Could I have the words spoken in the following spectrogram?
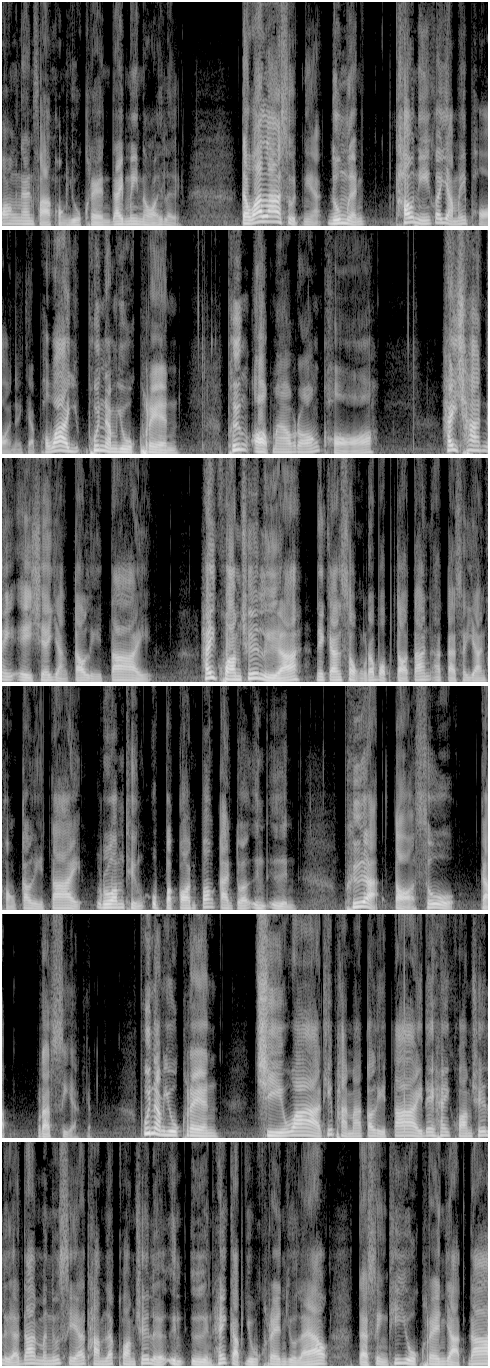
ป้องน่านฟ้าของยูเครนได้ไม่น้อยเลย แต่ว่าล่าสุดเนี่ยดูเหมือนเท่านี้ก็ยังไม่พอนะครับเพราะว่าผู้นำยูเครนเพิ่งออกมาร้องขอให้ชาติในเอเชียอย่างเกาหลีใต้ ให้ความช่วยเหลือในการส่งระบบต่อต้านอากาศยานของเกาหลีใต้ รวมถึงอุปกรณ์ป้องกันตัวอื่นๆ เพื่อต่อสู้กับรัสเซียครับผู้นำยูเครนชี้ว่าที่ผ่านมาเกาหลีใต้ได้ให้ความช่วยเหลือด้านมนุษยธรรมและความช่วยเหลืออื่น ๆ ให้กับยูเครนอยู่แล้ว แต่สิ่งที่ยูเครนอยากได้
